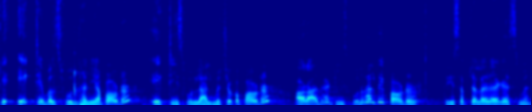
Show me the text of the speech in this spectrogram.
कि एक टेबल स्पून धनिया पाउडर एक टीस्पून लाल मिर्चों का पाउडर और आधा टीस्पून हल्दी पाउडर तो ये सब चला जाएगा इसमें।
